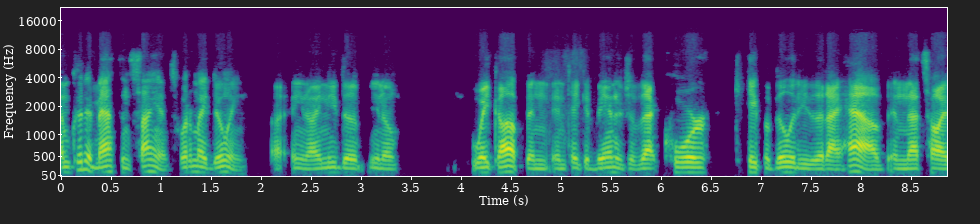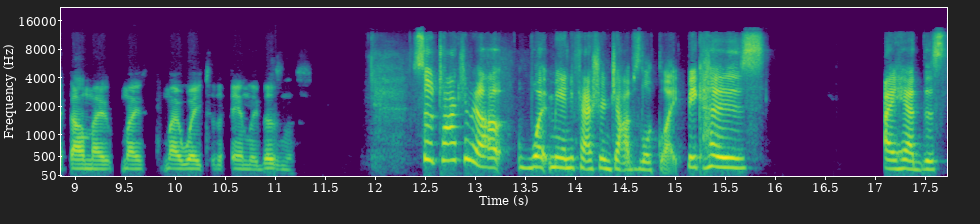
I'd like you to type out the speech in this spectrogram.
I'm good at math and science. What am I doing? Uh, you know, I need to, you know, wake up and, and take advantage of that core capability that I have. And that's how I found my, my, my way to the family business. So talk to me about what manufacturing jobs look like because I had this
